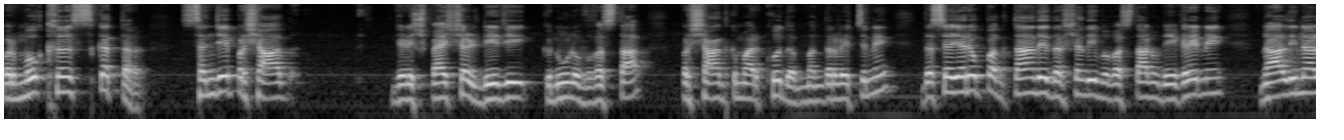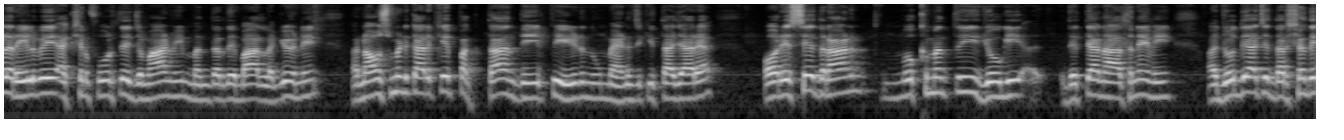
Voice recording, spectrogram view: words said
ਪ੍ਰਮੁੱਖ ਸਕੱਤਰ ਸੰਜੇ ਪ੍ਰਸਾਦ, ਜਿਹੜੇ ਸਪੈਸ਼ਲ ਡੀਜੀ ਕਾਨੂੰਨ ਵਿਵਸਥਾ, ਪ੍ਰਸ਼ਾਂਤ ਕੁਮਾਰ ਖੁਦ ਮੰਦਰ ਵਿੱਚ ਨੇ। ਦੱਸਿਆ ਜਾ ਰਿਹਾ ਉਹ ਭਗਤਾਂ ਦੇ ਦਰਸ਼ਨ ਦੀ ਵਿਵਸਥਾ ਨੂੰ ਦੇਖ ਰਹੇ ਨੇ। ਨਾਲ ਦੀ ਨਾਲ ਰੇਲਵੇ ਐਕਸ਼ਨ ਫੋਰਸ ਦੇ ਜਵਾਨ ਵੀ ਮੰਦਰ ਦੇ ਬਾਹਰ ਲੱਗੇ ਹੋਏ ਨੇ। ਅਨਾਉਂਸਮੈਂਟ ਕਰਕੇ ਭਗਤਾਂ ਦੀ ਭੀੜ ਨੂੰ ਮੈਨੇਜ ਕੀਤਾ ਜਾ ਰਿਹਾ। ਔਰ ਇਸੇ ਦੌਰਾਨ ਮੁੱਖ ਮੰਤਰੀ ਯੋਗੀ ਦਿੱਤਿਆਨਾਥ ਨੇ ਵੀ ਅਯੋਧਿਆ 'ਚ ਦਰਸ਼ਨ ਦੇ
